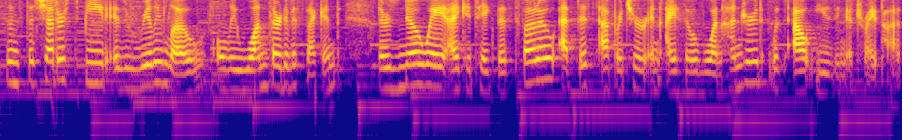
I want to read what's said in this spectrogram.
Since the shutter speed is really low, only one third of a second, there's no way I could take this photo at this aperture in ISO of 100 without using a tripod.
